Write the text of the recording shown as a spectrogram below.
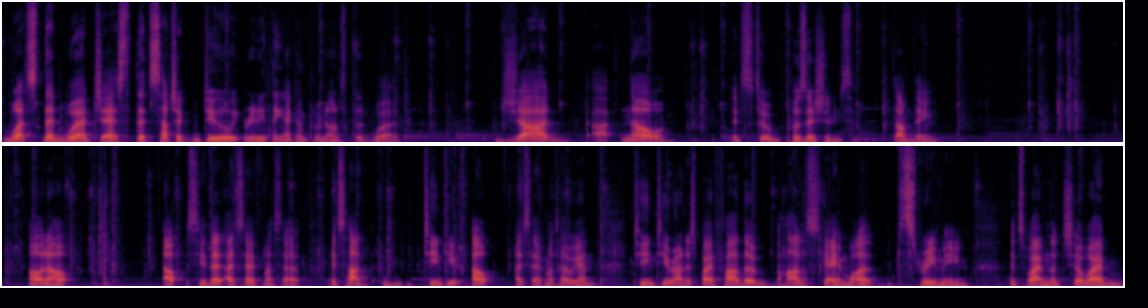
What's that word, Jess? That's such a... Do you really think I can pronounce that word? Ja... Uh, no. It's two positions. Something. Oh, no. Oh, see that? I saved myself. It's hard. TNT... Oh, I saved myself again. TNT Run is by far the hardest game while streaming. That's why I'm not sure why I'm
